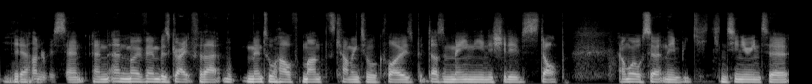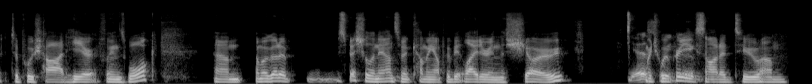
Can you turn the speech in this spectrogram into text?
Yeah, hundred percent. And and Movember's great for that. Mental Health Month is coming to a close, but doesn't mean the initiatives stop. And we'll certainly be continuing to to push hard here at Flynn's Walk. Um, and we've got a special announcement coming up a bit later in the show, Yes, which we're we pretty do. excited to um,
